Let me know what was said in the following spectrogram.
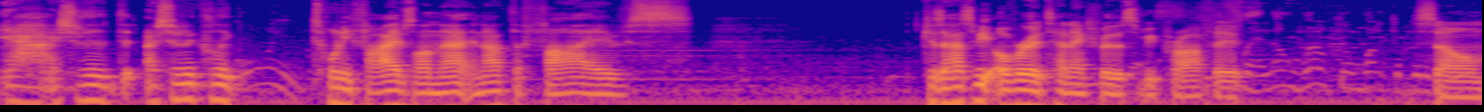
Yeah, I should have. I should have clicked 25s on that and not the fives. Because it has to be over a 10x for this to be profit. So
